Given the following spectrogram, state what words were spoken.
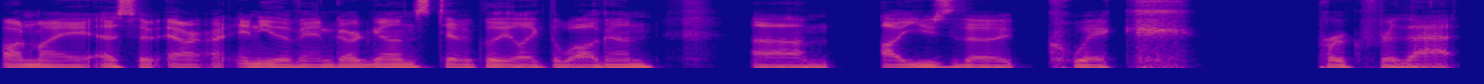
on my S or any of the Vanguard guns, typically like the Welgun. Um, I'll use the quick perk for that,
